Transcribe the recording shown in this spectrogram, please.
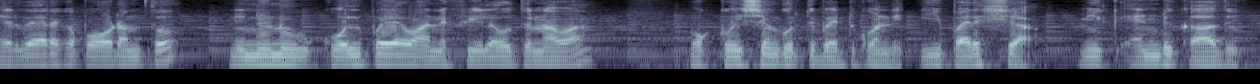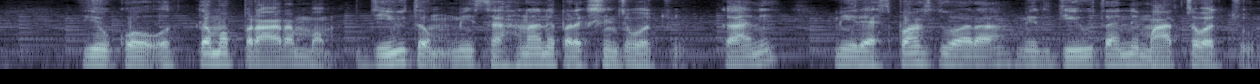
నెరవేరకపోవడంతో నిన్ను నువ్వు కోల్పోయావా అని ఫీల్ అవుతున్నావా? ఒక్క విషయం గుర్తుపెట్టుకోండి. ఈ పరీక్ష మీకు ఎండ్ కాదు. ఇది ఒక ఉత్తమ ప్రారంభం. జీవితం మీ సహనాన్ని పరీక్షించవచ్చు. కానీ మీ రెస్పాన్స్ ద్వారా మీరు జీవితాన్ని మార్చవచ్చు.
